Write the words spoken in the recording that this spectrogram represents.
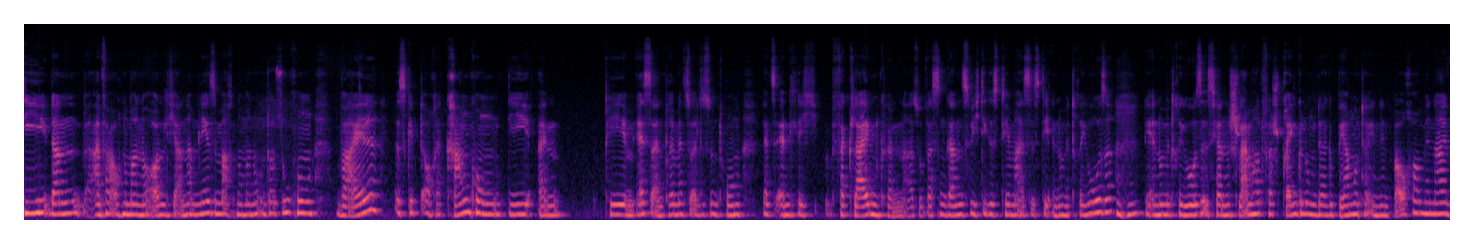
die dann einfach auch nochmal eine ordentliche Anamnese macht, nochmal eine Untersuchung, weil es gibt auch Erkrankungen, die ein PMS, ein prämenstruelles Syndrom, letztendlich verkleiden können. Also was ein ganz wichtiges Thema ist, ist die Endometriose. Mhm. Die Endometriose ist ja eine Schleimhautversprenkelung der Gebärmutter in den Bauchraum hinein.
